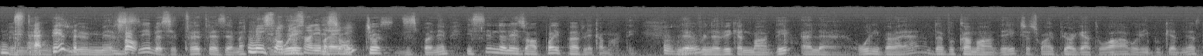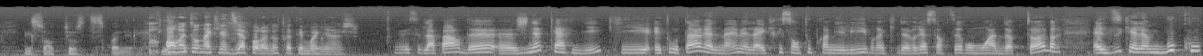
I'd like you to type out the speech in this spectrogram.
Une petite rapide. Dieu, merci, Bon. Ben, c'est très, très aimable. Mais ils sont Oui, tous en librairie? Ils sont tous disponibles. Et s'ils ne les ont pas, ils peuvent les commander. Mhm. Le- vous n'avez qu'à demander à la- au libraire de vous commander, que ce soit un purgatoire ou les bouquets de noces, ils sont tous disponibles. On retourne à Claudia pour un autre témoignage. Oui, c'est de la part de euh, Ginette Carrier, qui est auteure elle-même. Elle a écrit son tout premier livre qui devrait sortir au mois d'octobre. Elle dit qu'elle aime beaucoup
